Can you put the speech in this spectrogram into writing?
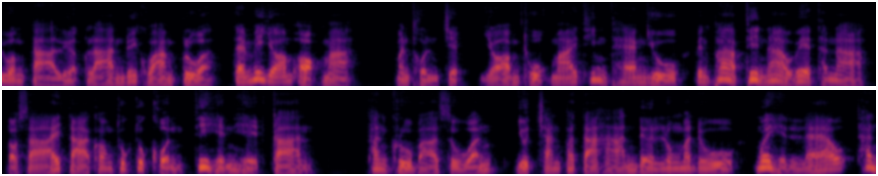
ดวงตาเหลือกล้านด้วยความกลัว แต่ไม่ยอมออกมา มันทนเจ็บยอมถูกไม้ทิ่มแทงอยู่ เป็นภาพที่น่าเวทนาต่อสายตาของทุกๆคนที่เห็นเหตุการณ์ ท่านครูบาสวนหยุดฉันพัตตาหารเดินลงมาดู เมื่อเห็นแล้วท่าน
